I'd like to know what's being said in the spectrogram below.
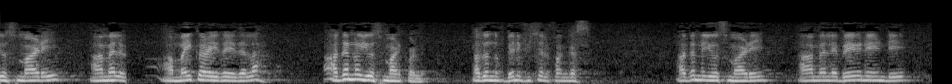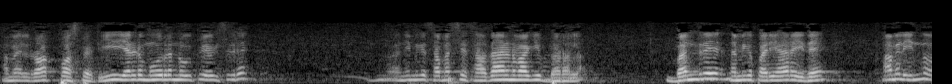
ಯೂಸ್ ಮಾಡಿ, ಆಮೇಲೆ ಆ ಮೈಕ್ರೋ ಇದೆ ಇದೆಲ್ಲ, ಅದನ್ನು ಯೂಸ್ ಮಾಡಿಕೊಳ್ಳಿ. ಅದೊಂದು ಬೆನಿಫಿಷಿಯಲ್ ಫಂಗಸ್ ಅದನ್ನು ಯೂಸ್ ಮಾಡಿ, ಆಮೇಲೆ ಬೇವಿನ ಹಿಂಡಿ, ಆಮೇಲೆ ರಾಕ್ ಫಾಸ್ಫೇಟ್ ಈ ಎರಡು ಮೂರನ್ನು ಉಪಯೋಗಿಸಿದ್ರೆ ನಿಮಗೆ ಸಮಸ್ಯೆ ಸಾಧಾರಣವಾಗಿ ಬರಲ್ಲ. ಬಂದ್ರೆ ನಮಗೆ ಪರಿಹಾರ ಇದೆ. ಆಮೇಲೆ ಇನ್ನು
